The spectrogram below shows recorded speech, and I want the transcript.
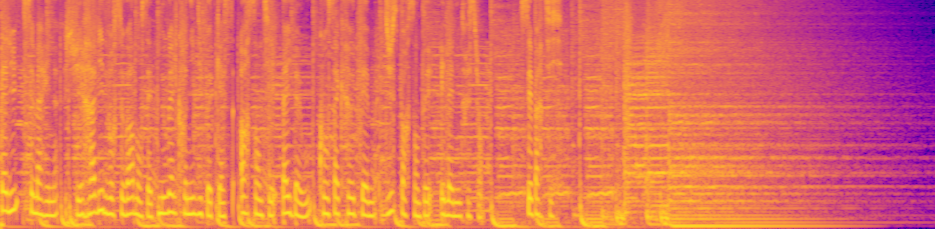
Salut, c'est Marine. Je suis ravie de vous recevoir dans cette nouvelle chronique du podcast Hors Sentier by Baou, consacrée au thème du sport santé et de la nutrition. C'est parti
